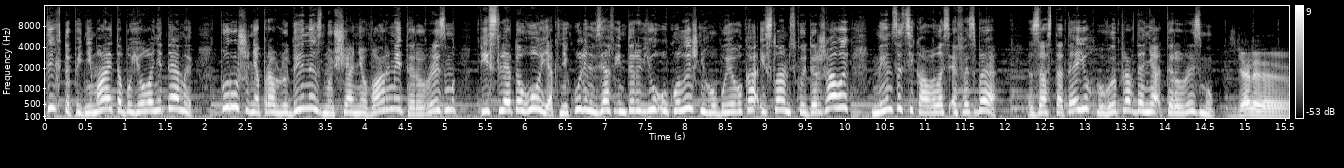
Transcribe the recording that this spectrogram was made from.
тих, хто піднімає табойовані теми, порушення прав людини, знущання в армії, тероризм. Після того, як Нікулін взяв інтерв'ю у колишнього бойовика ісламської держави, ним зацікавилась ФСБ за статтею виправдання тероризму. Изъяли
